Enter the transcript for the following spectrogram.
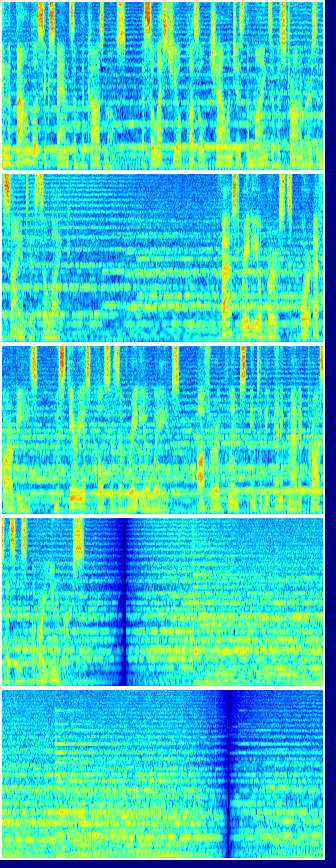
In the boundless expanse of the cosmos, a celestial puzzle challenges the minds of astronomers and scientists alike. Fast radio bursts, or FRBs, mysterious pulses of radio waves, offer a glimpse into the enigmatic processes of our universe.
